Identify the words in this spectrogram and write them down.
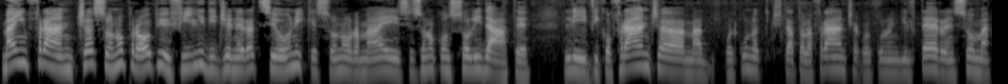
ma in Francia sono proprio i figli di generazioni che sono oramai si sono consolidate lì, dico Francia, ma qualcuno ha citato la Francia, qualcuno l'Inghilterra, insomma,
